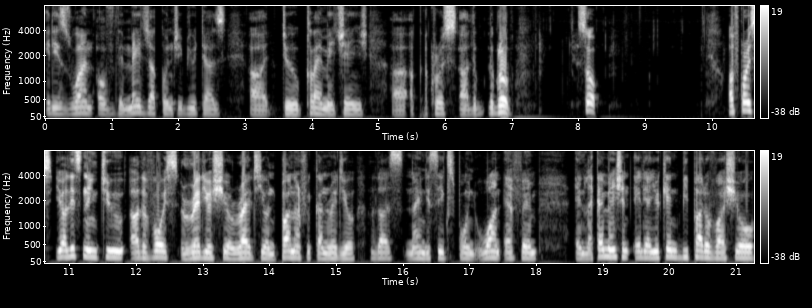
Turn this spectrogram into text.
it is one of the major contributors uh, to climate change uh, ac- across the, the globe. So, of course, you are listening to uh, the Voice Radio Show right here on Pan African Radio, that's 96.1 FM. And like I mentioned earlier, you can be part of our show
